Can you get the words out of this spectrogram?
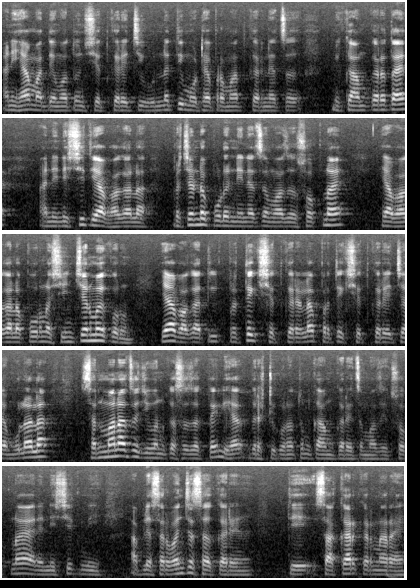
आणि ह्या माध्यमातून शेतकऱ्याची उन्नती मोठ्या प्रमाणात करण्याचं मी काम करत आहे. आणि निश्चित या भागाला प्रचंड पुढे नेण्याचं माझं स्वप्न आहे. या भागाला पूर्ण सिंचनमय करून या भागातील प्रत्येक शेतकऱ्याला प्रत्येक शेतकऱ्याच्या मुलाला सन्मानाचं जीवन कसं जगता येईल ह्या दृष्टिकोनातून काम करायचं माझं एक स्वप्न आहे आणि निश्चित मी आपल्या सर्वांच्या सहकार्यानं ते साकार करणार आहे.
